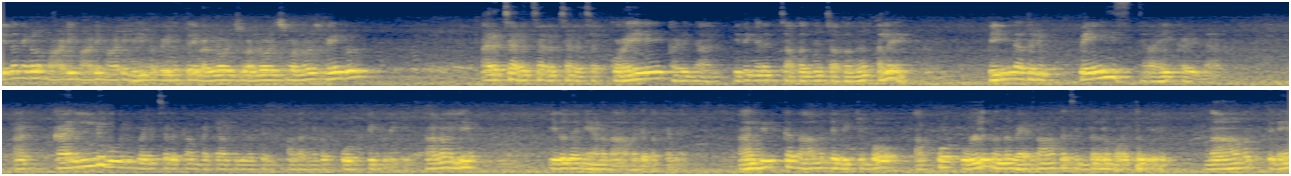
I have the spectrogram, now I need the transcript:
പിന്നെ നിങ്ങൾ മാടി മാടി മാടി വീണ്ടും വെയിലത്തിൽ വെള്ളമൊഴിച്ച് വെള്ളമൊഴിച്ച് വെള്ളമൊഴിച്ച് വീണ്ടും അരച്ചരച്ചരച്ചരച്ച് അരച്ചരച്ച് കുറേ കഴിഞ്ഞാൽ ഇതിങ്ങനെ ചതഞ്ഞ് ചതഞ്ഞ് അല്ലേ? പിന്നെ അതൊരു പേസ്റ്റ് ആയി കഴിഞ്ഞാൽ ആ കല്ല് പോലും വലിച്ചെടുക്കാൻ പറ്റാത്ത വിധത്തിൽ അതങ്ങോട്ട് ഒട്ടിപ്പിടിക്കും. കാരണം അല്ലേ ഇത് തന്നെയാണ് നാമജപത്തിന്. ആദ്യമൊക്കെ നാമം ജപിക്കുമ്പോൾ അപ്പോൾ ഉള്ളിൽ നിന്ന് വേണ്ടാത്ത ചിന്തകൾ പുറത്തു വരും. നാമത്തിനെ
